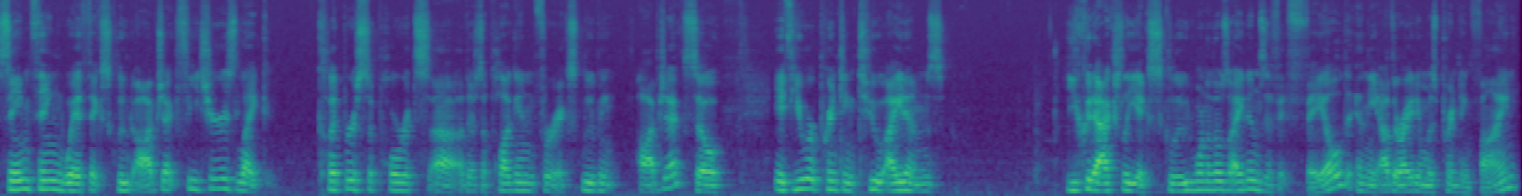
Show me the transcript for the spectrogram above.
Same thing with exclude object features like Klipper supports, uh, there's a plugin for excluding objects. So if you were printing two items you could actually exclude one of those items if it failed and the other item was printing fine.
